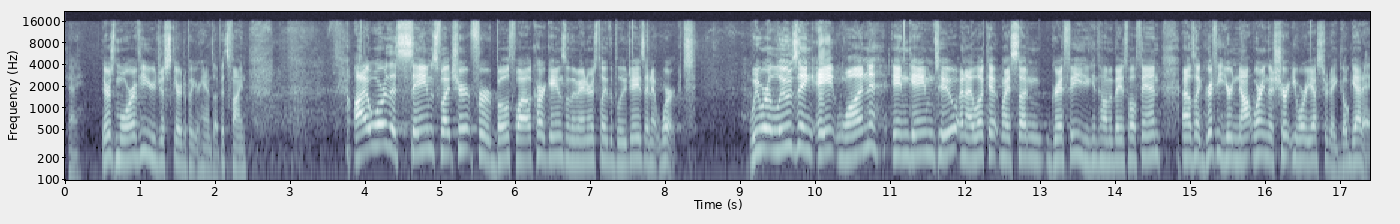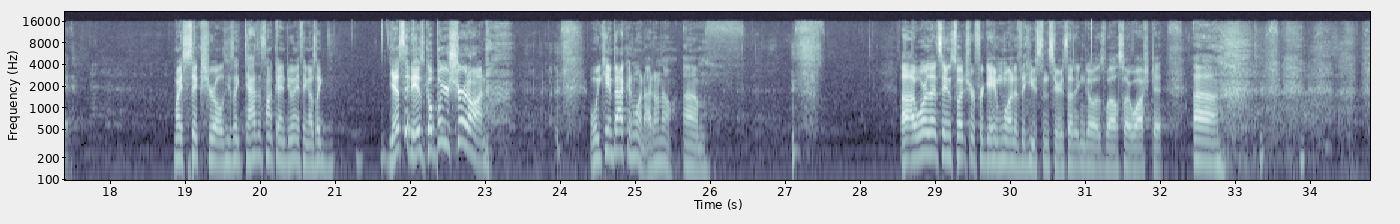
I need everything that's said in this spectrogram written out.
Okay, there's more of you, you're just scared to put your hands up. It's fine. I wore the same sweatshirt for both wildcard games when the Mariners played the Blue Jays, and it worked. We were losing 8 1 in game two, and I look at my son Griffey, you can tell I'm a baseball fan, and I was like, Griffey, you're not wearing the shirt you wore yesterday. Go get it. My six year old, he's like, Dad, that's not going to do anything. I was like, Yes, it is. Go put your shirt on. and we came back and won. I don't know. Um, uh, I wore that same sweatshirt for game one of the Houston series. That didn't go as well, so I washed it. Uh,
